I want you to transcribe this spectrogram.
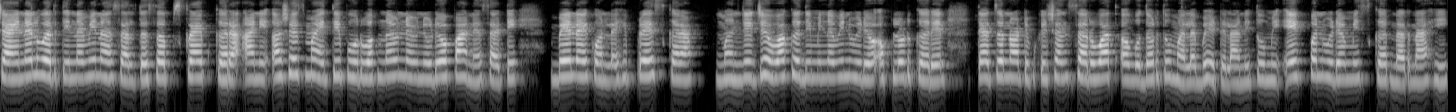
चॅनलवरती नवीन असाल तर सबस्क्राईब करा आणि असेच माहितीपूर्वक नवनवीन व्हिडिओ पाहण्यासाठी बेल आयकॉनलाही प्रेस करा. म्हणजे जेव्हा कधी मी नवीन व्हिडिओ अपलोड करेल त्याचं नोटिफिकेशन सर्वात अगोदर तुम्हाला भेटेल आणि तुम्ही एक पण व्हिडिओ मिस करणार नाही.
